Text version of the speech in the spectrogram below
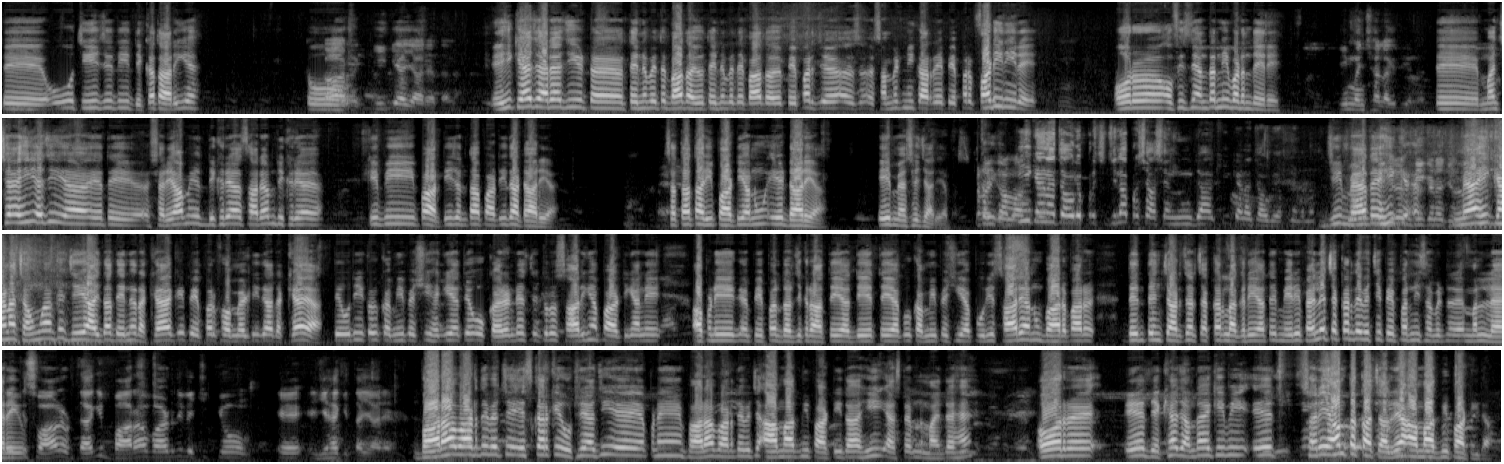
ਤੇ ਉਹ ਚੀਜ਼ ਦੀ ਦਿੱਕਤ ਆ ਰਹੀ ਹੈ। ਤੋ ਕੀ ਕਿਹਾ ਜਾ ਰਿਹਾ ਤੁਹਾਨੂੰ ਇਹੀ ਕਿਹਾ ਜਾ ਰਿਹਾ ਜੀ 3 ਵਜੇ ਤੋਂ ਬਾਅਦ ਆਇਓ 3 ਵਜੇ ਤੋਂ ਬਾਅਦ ਆਇਓ। ਪੇਪਰ ਸਬਮਿਟ ਨਹੀਂ ਕਰ ਰਹੇ ਪੇਪਰ ਫੜ ਹੀ ਨਹੀਂ ਰਹੇ। ਔਰ ਆਫਿਸ ਦੇ ਅੰਦਰ ਨਹੀਂ ਵੜਨ ਦੇ ਰਹੇ। ਕੀ ਮਨਸ਼ਾ ਲੱਗਦੀ ਉਹਨਾਂ ਤੇ ਮਨਸ਼ਾ ਇਹੀ ਹੈ ਜੀ ਇਹ ਤੇ ਸ਼ਰਿਆਮ ਹੀ ਦਿਖ ਰਿਹਾ ਸਾਰਿਆਂ ਨੂੰ ਦਿਖ ਰਿਹਾ ਹੈ ਕਿ ਵੀ ਭਾਰਤੀ ਜਨਤਾ ਪਾਰਟੀ ਦਾ ਡਰ ਆ। ਸੱਤਾਧਾਰੀ ਪਾਰਟੀਆਂ ਨੂੰ ਇਹ ਡਰ ਆ। ਇਹ ਮੈਸੇਜ ਆ ਰਿਹਾ ਬਸ। ਕੀ ਕਹਿਣਾ ਚਾਹੋਗੇ ਜ਼ਿਲ੍ਹਾ ਪ੍ਰਸ਼ਾਸਨ ਨੂੰ ਜਾਂ ਕੀ ਕਹਿਣਾ ਚਾਹੋਗੇ ਆਪਣੇ ਵੱਲੋਂ? ਜੀ ਮੈਂ ਤਾਂ ਇਹੀ? ਮੈਂ ਇਹੀ ਕਹਿਣਾ ਚਾਹੂੰਗਾ ਕਿ ਜੇ ਅੱਜ ਦਾ ਦਿਨ ਰੱਖਿਆ ਹੈ ਕਿ ਪੇਪਰ ਫਾਰਮੈਲਿਟੀ ਦਾ ਰੱਖਿਆ ਆ ਤੇ ਉਹਦੀ ਕੋਈ ਕਮੀ ਪੇਸ਼ੀ ਹੈਗੀ ਆ ਤੇ ਉਹ ਕਰਨ ਦੇ ਚਲੋ ਸਾਰੀਆਂ ਪਾਰਟੀਆਂ ਨੇ ਆਪਣੇ ਪੇਪਰ ਦਰਜ ਕਰਾਤੇ ਆ ਦੇਤੇ ਆ ਕੋਈ ਕਮੀ ਪੇਸ਼ੀ ਆ ਪੂਰੀ ਸਾਰਿਆਂ ਨੂੰ ਬਾਰ-ਬਾਰ ਤਿੰਨ ਤਿੰਨ ਚਾਰ ਚਾਰ ਚੱਕਰ ਲੱਗ ਰਹੇ ਆ ਤੇ ਮੇਰੇ ਪਹਿਲੇ ਚੱਕਰ ਦੇ ਵਿੱਚ ਹੀ ਪੇਪਰ ਨਹੀਂ ਸਬਮਿਟ ਮਨ ਲੈ ਰਹੇ ਇੱਕ ਸਵਾਲ ਉੱਠਦਾ ਕਿ 12 ਵਾਰਡ ਦੇ ਵਿੱਚ ਕਿਉਂ ਅਜਿਹਾ ਕੀਤਾ ਜਾ ਰਿਹਾ ਹੈ। 12 ਵਾਰਡ ਦੇ ਵਿੱਚ ਇਸ ਕਰਕੇ ਉੱਠ ਰਿਹਾ ਜੀ ਇਹ ਆਪਣੇ 12 ਵਾਰਡ ਦੇ ਵਿੱਚ ਆਮ ਆਦਮੀ ਪਾਰਟੀ ਦਾ ਹੀ ਇਸ ਟਾਈਮ ਨੁਮਾਇੰਦਾ ਹੈ। ਔਰ ਇਹ ਦੇਖਿਆ ਜਾਂਦਾ ਹੈ ਕਿ ਵੀ ਇਹ ਸਰੇਆਮ ਧੱਕਾ ਚੱਲ ਰਿਹਾ ਆਮ ਆਦਮੀ ਪਾਰਟੀ ਦਾ।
